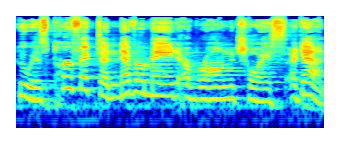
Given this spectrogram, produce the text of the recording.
who is perfect and never made a wrong choice again.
